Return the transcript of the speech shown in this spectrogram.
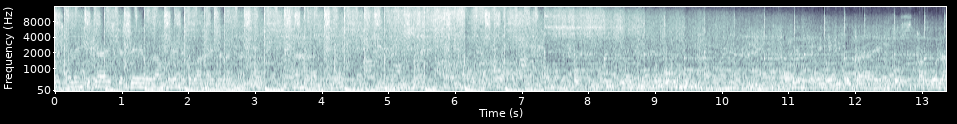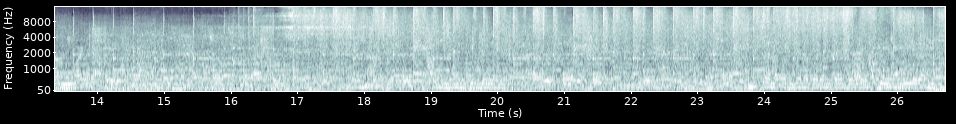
Tapos palengke guys kasi walang kuryente sa bahay talaga. Lahat. Ito po yung palengke dito guys. Pag walang market eh. Ang binibili. Minsan ako dyan nagbabantay guys. Birang-bira lang.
